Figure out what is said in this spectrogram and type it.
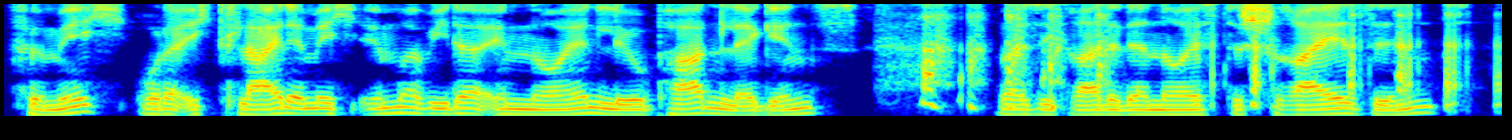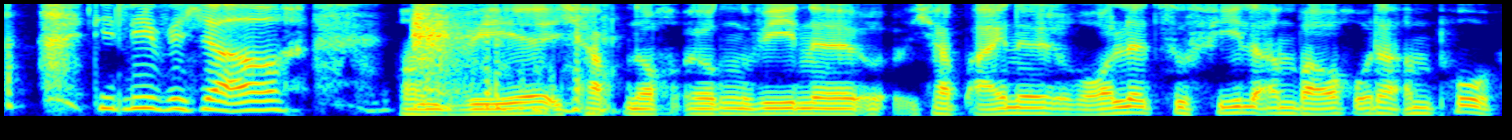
für mich oder ich kleide mich immer wieder in neuen Leoparden-Leggings, weil sie gerade der neueste Schrei sind. Die liebe ich ja auch. Und wehe, ich habe noch irgendwie eine, ich habe eine Rolle zu viel am Bauch oder am Po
